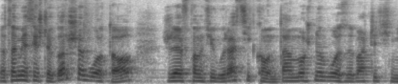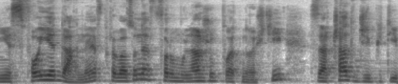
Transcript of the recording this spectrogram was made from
Natomiast jeszcze gorsze było to, że w konfiguracji konta można było zobaczyć nie swoje dane wprowadzone w formularzu płatności za czat GPT.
